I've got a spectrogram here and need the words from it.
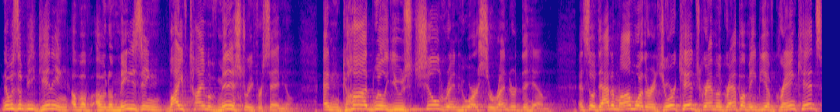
And It was the beginning of, a, of an amazing lifetime of ministry for Samuel. And God will use children who are surrendered to Him. And so, dad and mom, whether it's your kids, grandma and grandpa, maybe you have grandkids,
